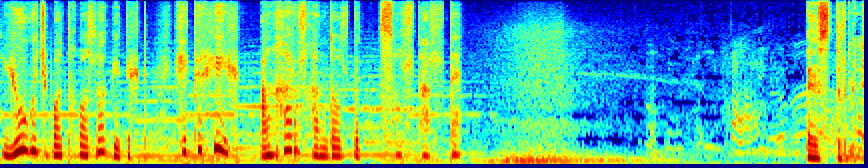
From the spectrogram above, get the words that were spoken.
юу гэж бодох болоо гэдэгт хитрхи их анхаарал хандуулдаг сул талтай. Эстер минь.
